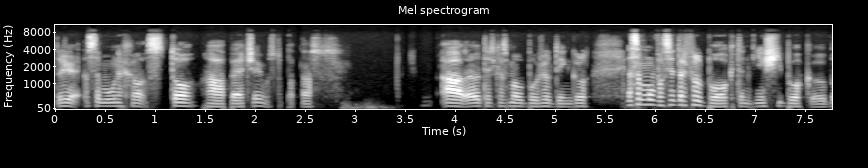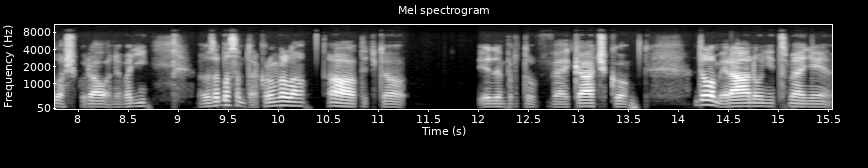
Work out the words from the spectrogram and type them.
takže jsem mu nechal 100 HP, 115, a e, teďka jsme ho bohužel dingle. Já jsem mu vlastně trefil bok, ten vnější bok e, byla škoda, ale nevadí. E, zabil jsem teda Cromwella a teďka jeden pro to VKčko. Dalo mi ráno, nicméně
